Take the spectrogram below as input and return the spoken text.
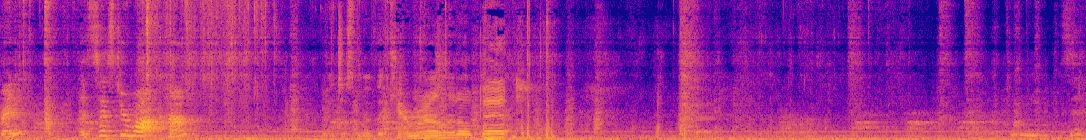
Ready? Let's test your walk, huh? Let me just move the camera a little bit. Good. Sit.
